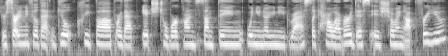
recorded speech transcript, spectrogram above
you're starting to feel that guilt creep up or that itch to work on something when you know you need rest, like however this is showing up for you.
